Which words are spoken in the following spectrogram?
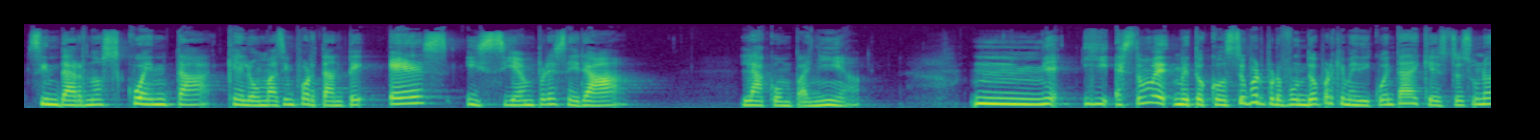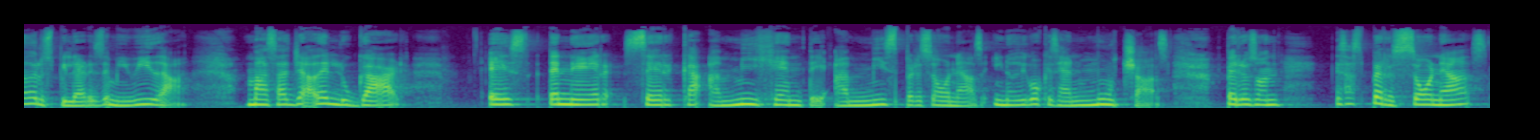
sin darnos cuenta que lo más importante es y siempre será la compañía. Mm, y esto me, tocó súper profundo porque me di cuenta de que esto es uno de los pilares de mi vida. Más allá del lugar, es tener cerca a mi gente, a mis personas. Y no digo que sean muchas, pero son esas personas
